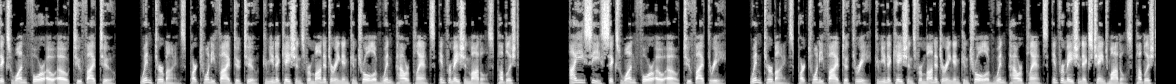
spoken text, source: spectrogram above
61400-25-2 Wind turbines, Part 25-2, Communications for monitoring and control of wind power plants, information models published IEC 61400-25-3 Wind turbines, Part 25-3, Communications for monitoring and control of wind power plants, information exchange models published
